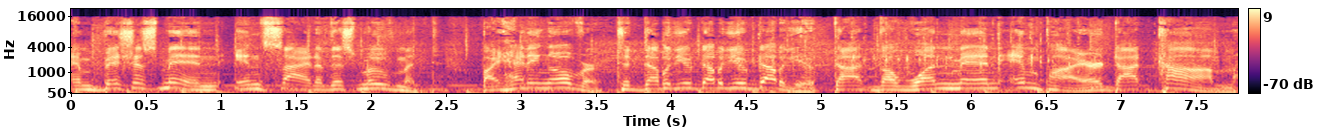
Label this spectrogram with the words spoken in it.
ambitious men inside of this movement by heading over to www.theonemanempire.com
